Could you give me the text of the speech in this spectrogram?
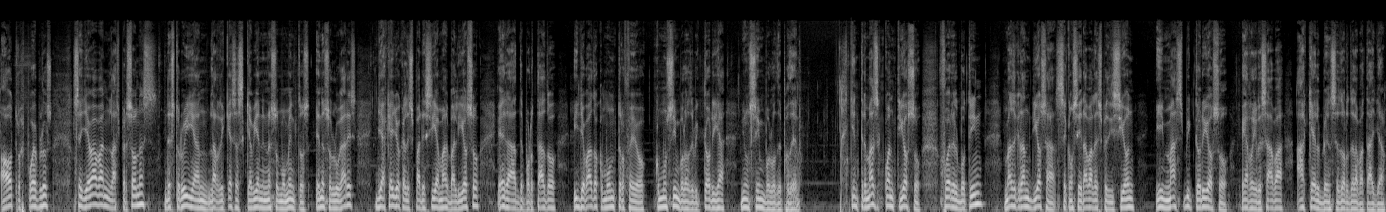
a otros pueblos, se llevaban las personas, destruían las riquezas que habían en esos momentos, en esos lugares, y aquello que les parecía más valioso era deportado y llevado como un trofeo, como un símbolo de victoria y un símbolo de poder. Y entre más cuantioso fuera el botín, más grandiosa se consideraba la expedición y más victorioso regresaba aquel vencedor de la batalla.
